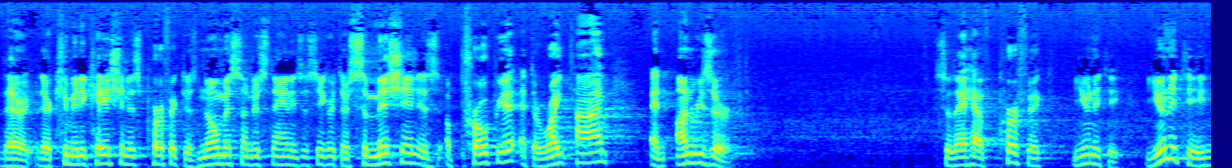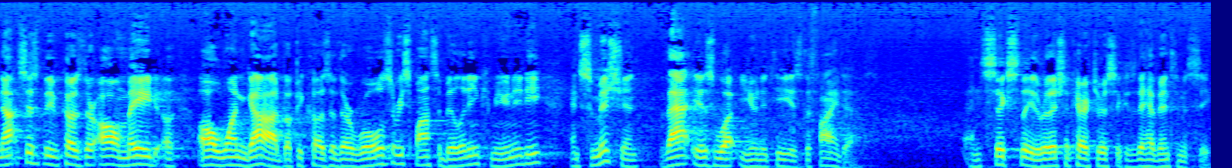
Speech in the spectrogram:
Their, their communication is perfect, there's no misunderstandings or secret. Their submission is appropriate at the right time and unreserved. So, they have perfect unity. Unity, not simply because they're all made all one God, but because of their roles of responsibility, and community, and submission, that is what unity is defined as. And sixthly, the relational characteristic is they have intimacy.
